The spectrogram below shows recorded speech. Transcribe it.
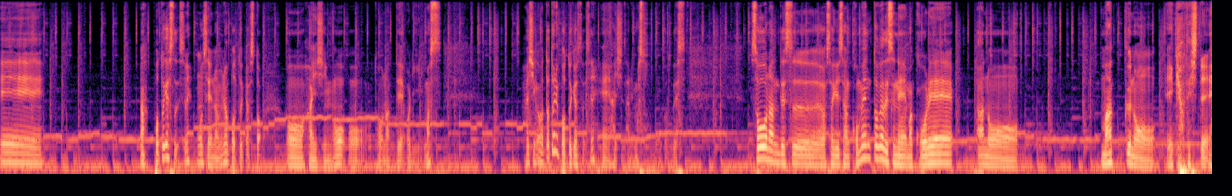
えー、あ、ポッドキャストですね。音声のみのポッドキャスト、配信を、となっております。配信が終わった後に、ポッドキャストですね、えー配信されますと。いうことです。そうなんです、あさぎさん、コメントがですね、まあ、これ、あのー Mac の影響でして、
